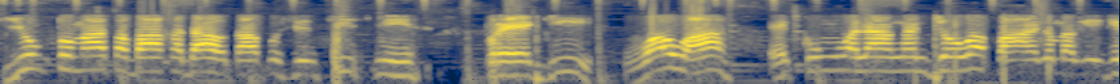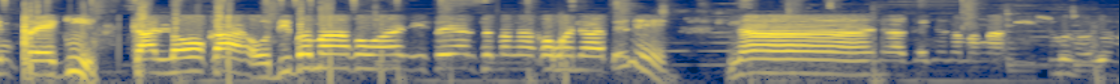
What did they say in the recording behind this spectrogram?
yung tumataba ka daw, tapos yung chismis, pregi. Wow ah! Eh kung wala nga jowa, paano magiging pregi? Kaloka. O di ba mga kawan, isa yan sa mga kawan natin eh. Na, na ganyan na mga issue. No? Yun,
